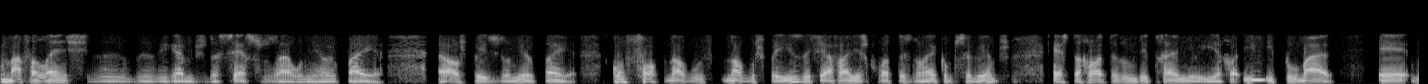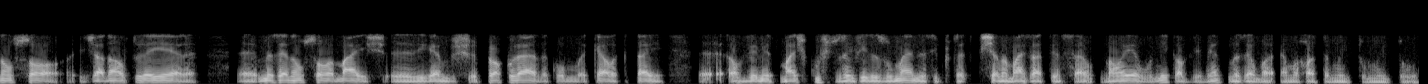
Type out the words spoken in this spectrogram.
uma avalanche de, de, digamos, de acessos à União Europeia, aos países da União Europeia, com foco em alguns, em alguns países, enfim, há várias rotas, não é? Como sabemos. Esta rota do Mediterrâneo e, a, e, e pelo mar é não só, já na altura era, mas é não só a mais, eh, digamos, procurada, como aquela que tem, eh, obviamente, mais custos em vidas humanas e, portanto, que chama mais a atenção. Não é a única, obviamente, mas é uma, é uma rota muito, muito,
